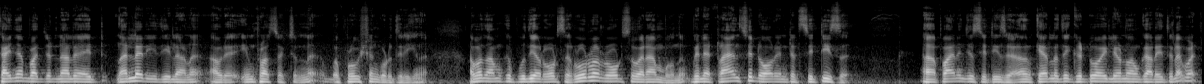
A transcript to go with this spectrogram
കഴിഞ്ഞ ബഡ്ജറ്റിനാലും നല്ല രീതിയിലാണ് അവർ ഇൻഫ്രാസ്ട്രക്ചറിന് പ്രൊവിഷൻ കൊടുത്തിരിക്കുന്നത്. അപ്പോൾ നമുക്ക് പുതിയ റോഡ്സ് റൂറൽ റോഡ്സ് വരാൻ പോകുന്നു. പിന്നെ ട്രാൻസിറ്റ് ഓറിയന്റഡ് സിറ്റീസ് പതിനഞ്ച് സിറ്റീസ് കേരളത്തിൽ കിട്ടുമോ ഇല്ലയോ എന്ന് നമുക്കറിയത്തില്ല ബട്ട്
